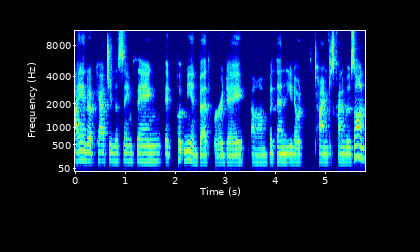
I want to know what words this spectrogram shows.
I ended up catching the same thing. It put me in bed for a day, um, but then, you know, time just kind of moves on.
